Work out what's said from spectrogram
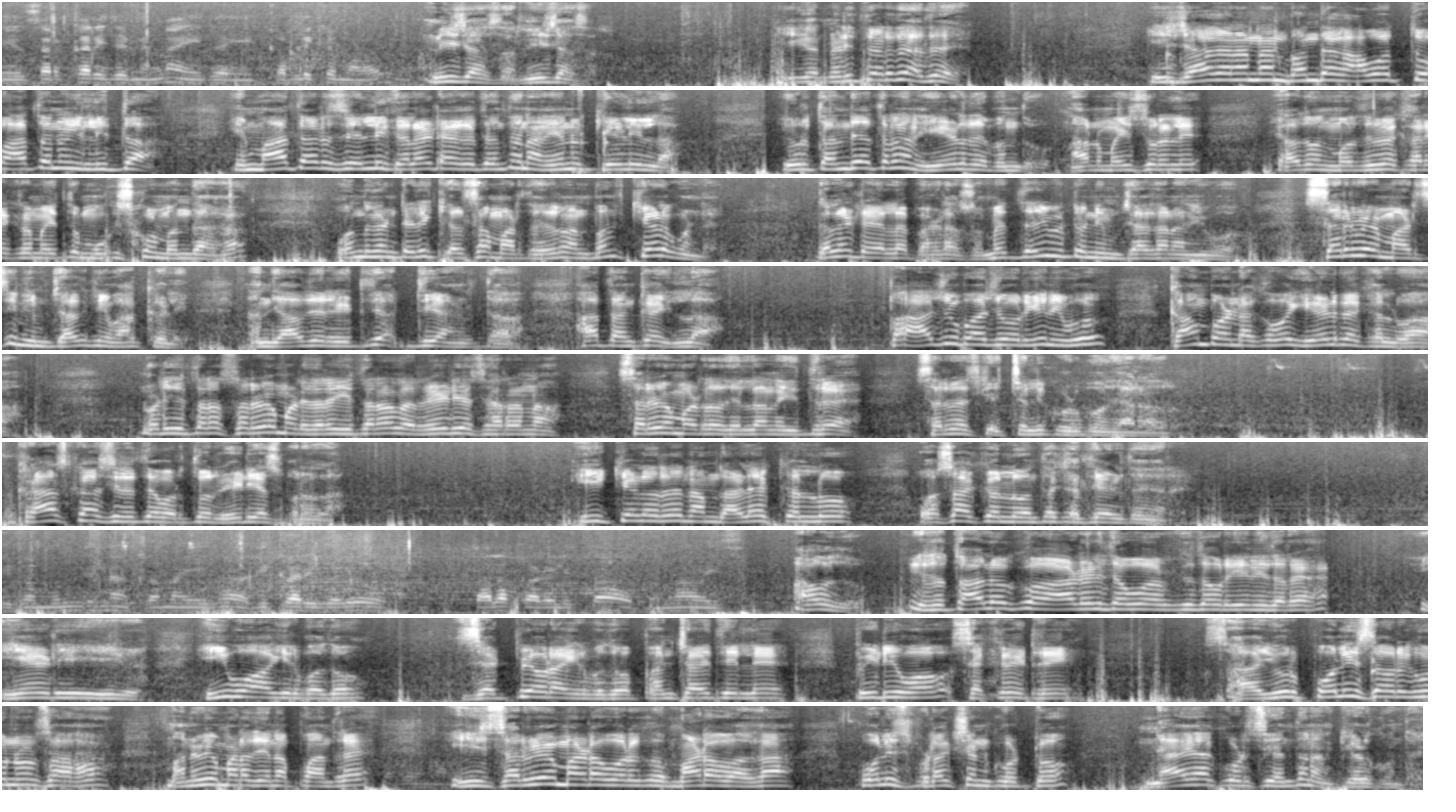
ಈ ಸರ್ಕಾರಿ ಜಮೀನನ್ನ ಈಗ ಈ ಕಬಳಿಕೆ ಮಾಡೋದು. ನಿಜ ಸರ್ ನಿಜ ಸರ್. ಈಗ ನಡೀತಾ ಇರೋದೇ ಅದೇ. ಈ ಜಾಗನ ನಾನು ಬಂದಾಗ ಆವತ್ತು ಆತನು ಇಲ್ಲಿದ್ದ. ಇನ್ನು ಮಾತಾಡಿಸಿ ಎಲ್ಲಿ ಗಲಾಟೆ ಆಗುತ್ತೆ ಅಂತ ನಾನೇನು ಕೇಳಿಲ್ಲ. ಇವ್ರ ತಂದೆ ಹತ್ರ ನಾನು ಹೇಳಿದೆ ಬಂದು. ನಾನು ಮೈಸೂರಲ್ಲಿ ಯಾವುದೋ ಒಂದು ಮದುವೆ ಕಾರ್ಯಕ್ರಮ ಇತ್ತು ಮುಗಿಸ್ಕೊಂಡು ಬಂದಾಗ ಒಂದು ಗಂಟೆಯಲ್ಲಿ ಕೆಲಸ ಮಾಡ್ತಾಯಿದ್ರು ನಾನು ಬಂದು ಕೇಳಿಕೊಂಡೆ. ಗಲಾಟೆ ಎಲ್ಲ ಬೇಡ ಸ್ವಾಮಿ. ದಯವಿಟ್ಟು ನಿಮ್ಮ ಜಾಗನ ನೀವು ಸರ್ವೆ ಮಾಡಿಸಿ ನಿಮ್ಮ ಜಾಗ ನೀವು ಹಾಕ್ಕೊಳ್ಳಿ. ನಂದು ಯಾವುದೇ ರೀತಿ ಅಡ್ಡಿ ಅಂತ ಆತಂಕ ಇಲ್ಲ. ಪ ಆಜು ಬಾಜು ಅವ್ರಿಗೆ ನೀವು ಕಾಂಪೌಂಡ್ ಹಾಕೋವಾಗ ಹೇಳ್ಬೇಕಲ್ವಾ? ನೋಡಿ, ಈ ಥರ ಸರ್ವೆ ಮಾಡಿದರೆ, ಈ ಥರ ಎಲ್ಲ ರೇಡಿಯಸ್ ಯಾರನ್ನ ಸರ್ವೆ ಮಾಡಿರೋದೆಲ್ಲನೂ ಇದ್ದರೆ ಸರ್ವೆ ಸ್ಕೆಚ್ಚಲ್ಲಿ ಕೊಡ್ಬೋದು ಯಾರಾದರೂ. ಕ್ರಾಸ್ ಕ್ರಾಸ್ ಇರುತ್ತೆ ಹೊರತು ರೇಡಿಯಸ್ ಬರೋಲ್ಲ. ಈಗ ಕೇಳಿದ್ರೆ ನಮ್ದು ಹಳೆ ಕಲ್ಲು, ಹೊಸ ಕಲ್ಲು ಅಂತ ಕತೆ ಹೇಳ್ತಾ ಇದ್ದಾರೆ. ಈಗ ಮುಂದಿನ ಕ್ರಮ ಈಗ ಅಧಿಕಾರಿಗಳು ತಾಲೂಕು ಆಡಳಿತ ಗಮನವಹಿಸಿ ಹೌದು. ಇದು ತಾಲೂಕು ಆಡಳಿತ ವರ್ಗದವ್ರು ಏನಿದ್ದಾರೆ? ಎ ಡಿ ಇ ಒ ಆಗಿರ್ಬೋದು ಝೆಡ್ ಪಿ ಅವರಾಗಿರ್ಬೋದು ಪಂಚಾಯತಿಲಿ ಪಿ ಡಿ ಒ ಸೆಕ್ರೆಟ್ರಿ ಸಹ ಇವ್ರು ಪೊಲೀಸವ್ರಿಗೂ ಸಹ ಮನವಿ ಮಾಡೋದೇನಪ್ಪ ಅಂದರೆ, ಈ ಸರ್ವೆ ಮಾಡೋವರೆಗೂ, ಮಾಡೋವಾಗ ಪೊಲೀಸ್ ಪ್ರೊಡಕ್ಷನ್ ಕೊಟ್ಟು ನ್ಯಾಯ ಕೊಡಿಸಿ ಅಂತ ನಾನು ಕೇಳ್ಕೊತಾ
